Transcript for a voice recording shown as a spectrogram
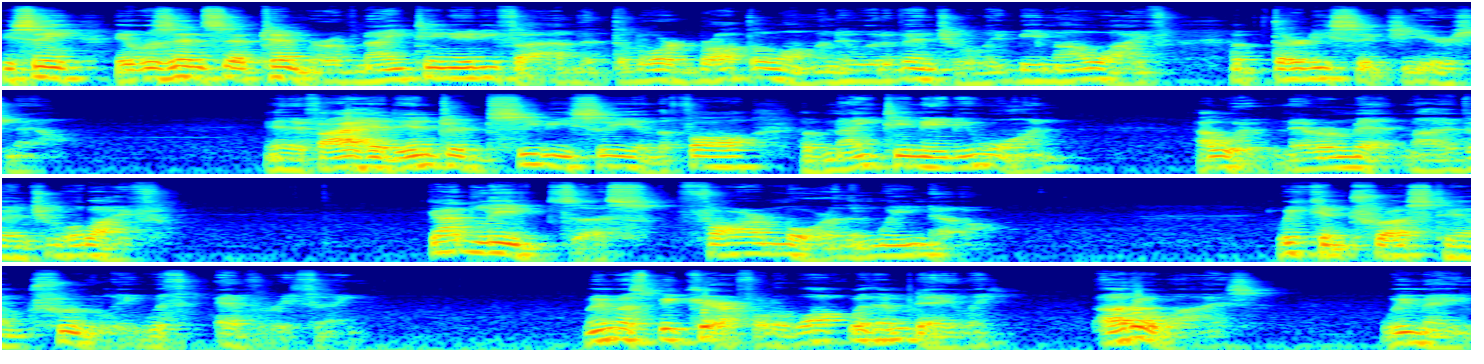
You see, it was in September of 1985 that the Lord brought the woman who would eventually be my wife of 36 years now. And if I had entered CBC in the fall of 1981, I would have never met my eventual wife. God leads us far more than we know. We can trust Him truly with everything. We must be careful to walk with Him daily. Otherwise, we may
